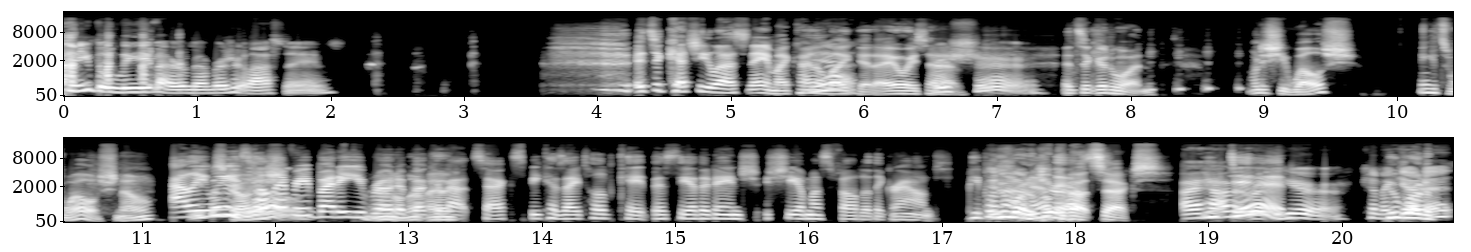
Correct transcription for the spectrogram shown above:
Can you believe I remembered her last name? it's a catchy last name. I kind of Yeah, like it. I always For have. sure. It's a good one. what is she Welsh? I think it's Welsh. No. Ali, will you tell everybody you wrote a book I- about sex? Because I told Kate this the other day and she, she almost fell to the ground. People Who don't wrote a know book this. about sex? I You have it right here. Can I Who get wrote a- it?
